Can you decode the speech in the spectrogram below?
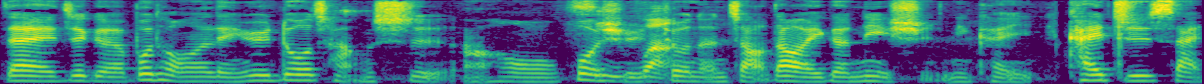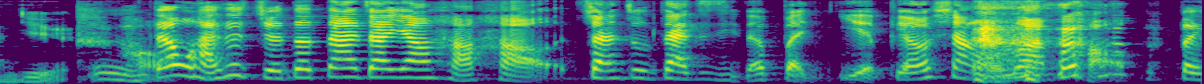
在这个不同的领域多尝试，然后或许就能找到一个 niche，你可以开枝散叶。嗯，但我还是觉得大家要好好专注在自己的本业，不要像我乱跑。本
